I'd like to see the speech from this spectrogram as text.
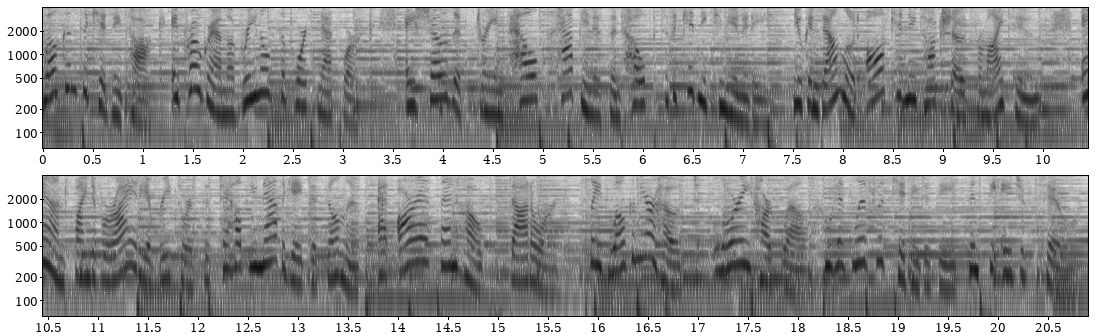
Welcome to Kidney Talk, a program of Renal Support Network, a show that streams health, happiness, and hope to the kidney community. You can download all Kidney Talk shows from iTunes and find a variety of resources to help you navigate this illness at rsnhope.org. Please welcome your host, Lori Hartwell, who has lived with kidney disease since the age of two.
